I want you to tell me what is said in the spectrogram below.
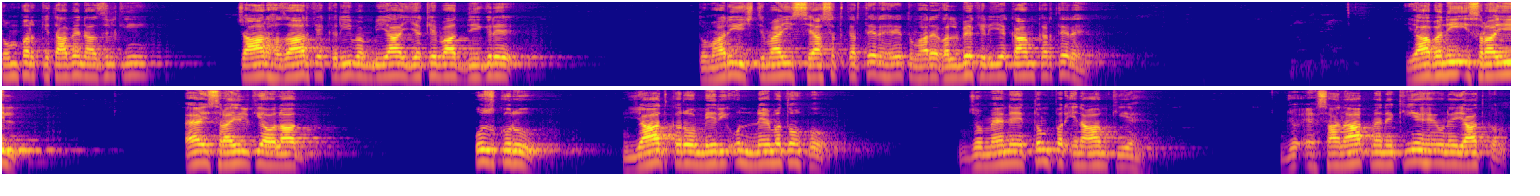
تم پر کتابیں نازل کیں، چار ہزار کے قریب انبیاء یک بعد دیگرے تمہاری اجتماعی سیاست کرتے رہے، تمہارے غلبے کے لیے کام کرتے رہے۔ یا بنی اسرائیل، اے اسرائیل کی اولاد عز کرو یاد کرو میری ان نعمتوں کو جو میں نے تم پر انعام کیے ہیں، جو احسانات میں نے کیے ہیں، انہیں یاد کرو۔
